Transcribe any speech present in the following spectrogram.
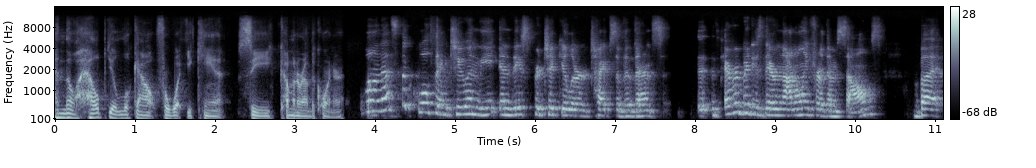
and they'll help you look out for what you can't see coming around the corner. Well, that's the cool thing too in the in these particular types of events. Everybody's there not only for themselves, but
